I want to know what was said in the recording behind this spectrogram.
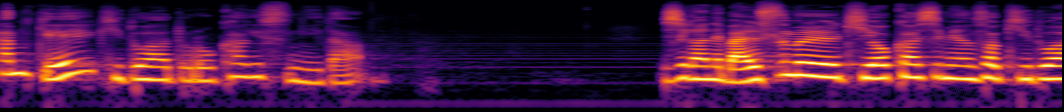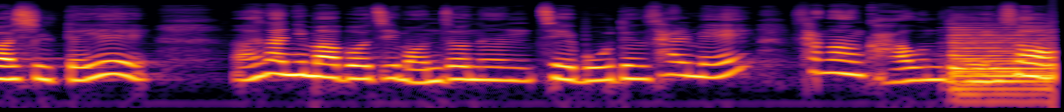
함께 기도하도록 하겠습니다. 이 시간에 말씀을 기억하시면서 기도하실 때에 하나님 아버지 먼저는 제 모든 삶의 상황 가운데에서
